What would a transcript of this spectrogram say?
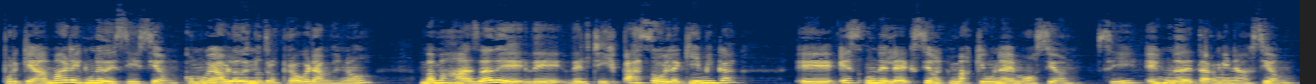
porque amar es una decisión, como he hablado en otros programas, ¿no? Va más allá de, del chispazo o la química, eh, es una elección más que una emoción, ¿sí? Es una determinación.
